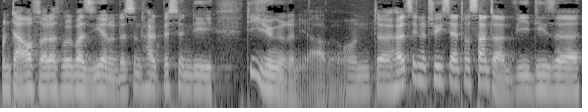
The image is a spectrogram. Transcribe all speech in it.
Und darauf soll das wohl basieren. Und das sind halt ein bisschen die, die jüngeren Jahre. Und äh, hört sich natürlich sehr interessant an, wie diese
